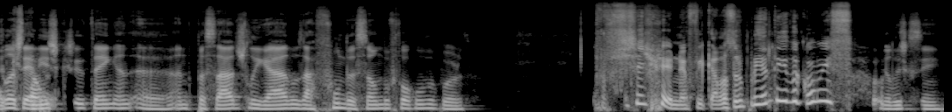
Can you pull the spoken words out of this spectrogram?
Ele questão... até diz que tem antepassados ligados à fundação do Futebol Clube do Porto. Eu nem ficava surpreendido com isso. Ele diz que sim.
